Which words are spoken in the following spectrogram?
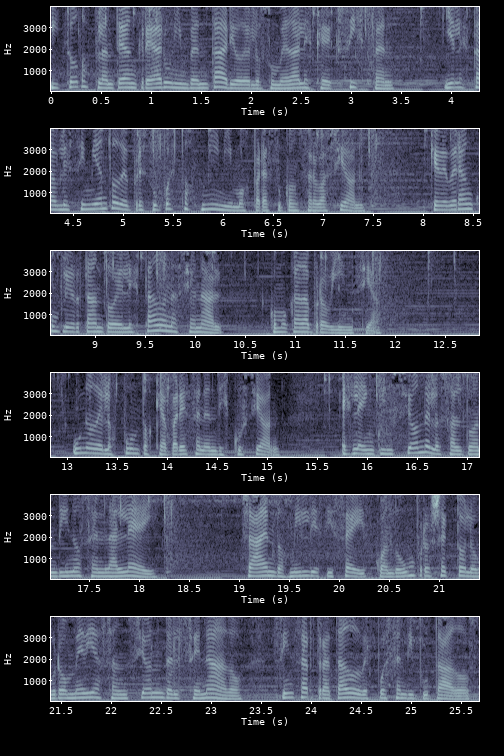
y todos plantean crear un inventario de los humedales que existen y el establecimiento de presupuestos mínimos para su conservación, que deberán cumplir tanto el Estado Nacional como cada provincia. Uno de los puntos que aparecen en discusión es la inclusión de los altoandinos en la ley. Ya en 2016, cuando un proyecto logró media sanción del Senado sin ser tratado después en diputados,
